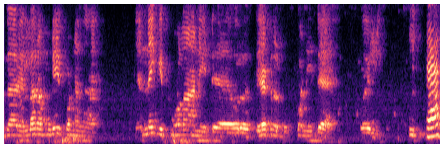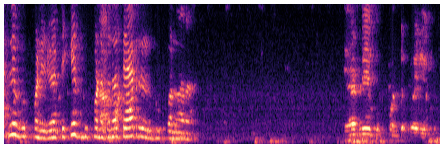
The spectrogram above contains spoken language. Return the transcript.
பிரதர் எல்லாரும் முடிவு பண்ணுங்க. என்னைக்கு போலான்னுட்டு ஒரு தியேட்டரை புக் பண்ணிட்டு கோயில் தேட்டரே புக் பண்ணிடுவேன். டிக்கெட் புக் பண்ண சொன்னா தேட்டர் புக் பண்ணுவாரா? தியேட்டரே புக் பண்ணிட்டு போயிடலாம்.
